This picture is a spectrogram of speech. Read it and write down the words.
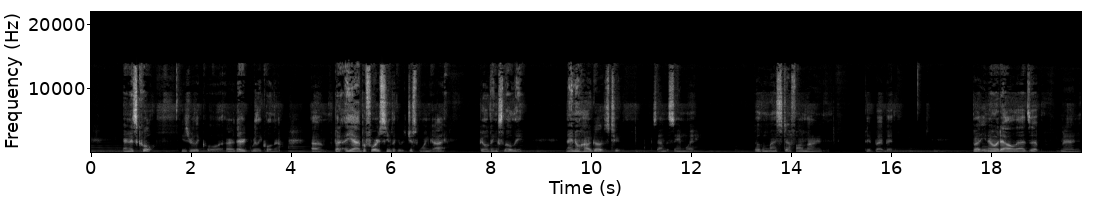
And it's cool. He's really cool, or they're really cool now. Um, but uh, yeah, before it seemed like it was just one guy building slowly. And I know how it goes too, because I'm the same way. Building my stuff online, bit by bit. But you know, it all adds up, man.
